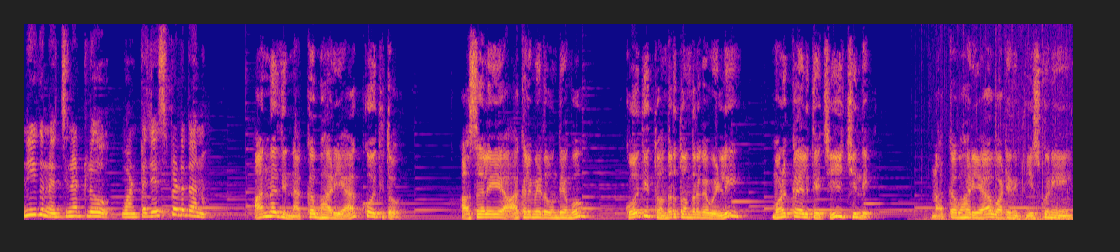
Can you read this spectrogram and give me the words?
నీకు నచ్చినట్లు వంట చేసి పెడతాను. అన్నది నక్క భార్య కోతితో. అసలే ఆకలి మీద ఉందేమో. కోతి తొందర తొందరగా వెళ్ళి మునక్కాయలు తెచ్చి ఇచ్చింది. నక్క భార్య వాటిని తీసుకుని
